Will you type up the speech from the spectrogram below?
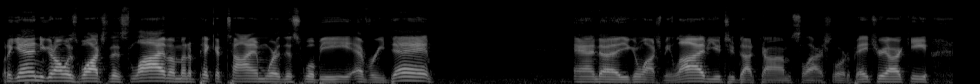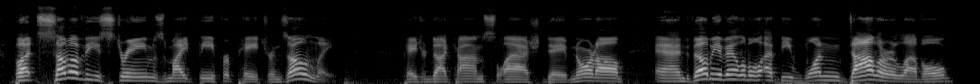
But again, you can always watch this live. I'm going to pick a time where this will be every day. And uh, you can watch me live, youtube.com slash Lord of Patriarchy. But some of these streams might be for patrons only patreon.com slash Dave Nordahl. And they'll be available at the $1 level.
